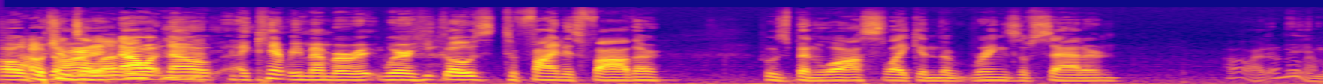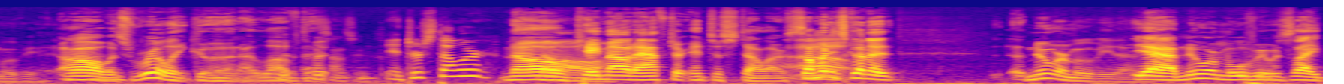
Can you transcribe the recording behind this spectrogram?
oh, Ocean's darn it. 11? Now, now I can't remember it. Where he goes to find his father, who's been lost, like in the rings of Saturn. Oh, I don't know that movie. Oh, it's really good. I loved Uh, it. Interstellar? No, No. came out after Interstellar. Somebody's Oh. gonna. Newer movie then. Yeah, newer movie. It was like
